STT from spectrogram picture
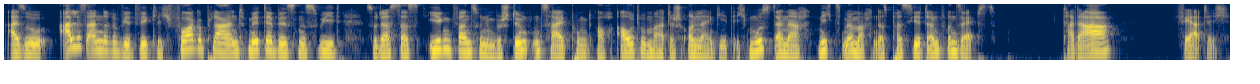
Also alles andere wird wirklich vorgeplant mit der Business Suite, sodass das irgendwann zu einem bestimmten Zeitpunkt auch automatisch online geht. Ich muss danach nichts mehr machen, das passiert dann von selbst. Tada, fertig.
